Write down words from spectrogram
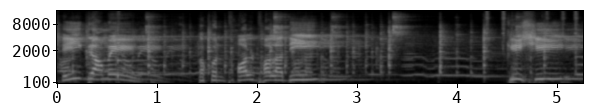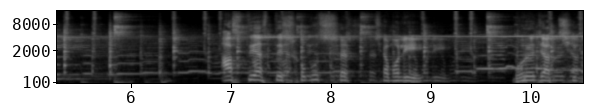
সেই গ্রামে তখন ফল ফলাদি, কৃষি, আস্তে আস্তে সবুজ শ্যামলি ভরে যাচ্ছিল।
